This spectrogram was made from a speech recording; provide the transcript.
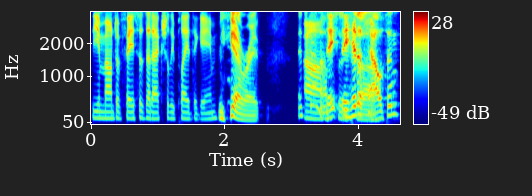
the amount of faces that actually played the game. Yeah, right. It's Um, They, they hit a uh, thousand.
